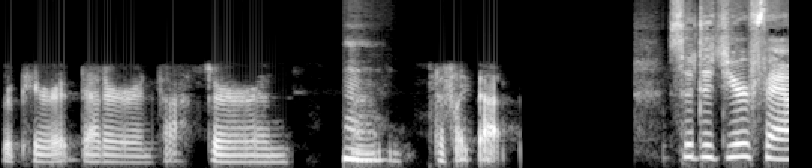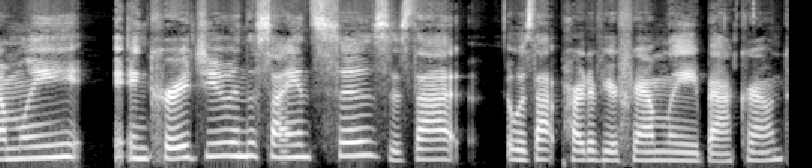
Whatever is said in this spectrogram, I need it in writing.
repair it better and faster and hmm. um, stuff like that. So, did your family encourage you in the sciences? Is that was that part of your family background?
